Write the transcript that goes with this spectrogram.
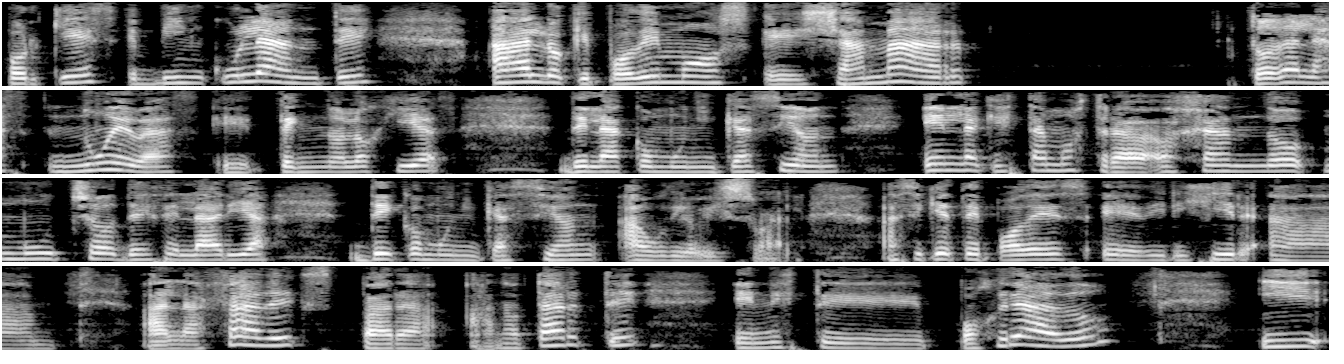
porque es vinculante a lo que podemos eh, llamar todas las nuevas eh, tecnologías de la comunicación en la que estamos trabajando mucho desde el área de comunicación audiovisual. Así que te podés eh, dirigir a, la FADEX para anotarte en este posgrado y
